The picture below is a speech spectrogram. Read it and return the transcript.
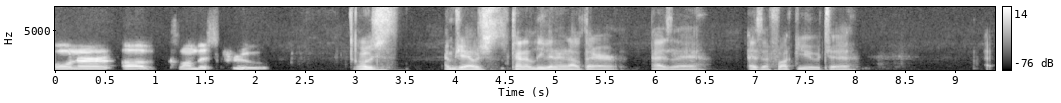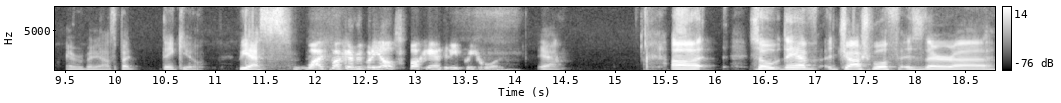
owner of Columbus Crew. I was just MJ. I was just kind of leaving it out there as a as a fuck you to everybody else. But thank you. Yes. Why fuck everybody else? Fuck Anthony Precourt. Yeah. Uh. So they have Josh Wolff is their uh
